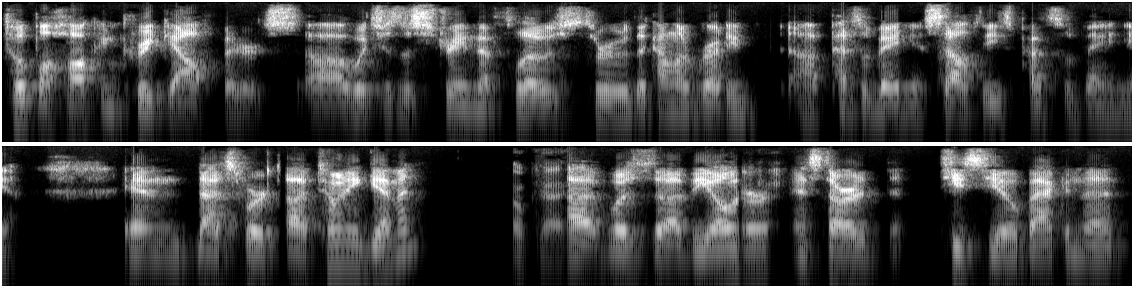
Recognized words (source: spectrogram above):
Tulpehocken Creek Outfitters, uh, which is a stream that flows through the town of Reading, uh, Pennsylvania, southeast Pennsylvania, and that's where uh, Tony Gehman okay. Uh, was uh, the owner and started TCO back in the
